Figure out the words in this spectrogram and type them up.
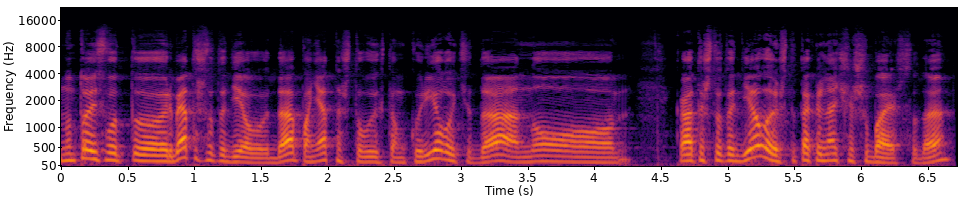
Ну, то есть вот э, ребята что-то делают, да, понятно, что вы их там курируете, да, но когда ты что-то делаешь, ты так или иначе ошибаешься, да.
